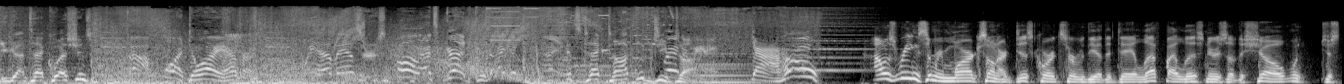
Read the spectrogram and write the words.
You got tech questions? Ah, boy, do I ever. We have answers. Oh, that's good, because I can. It's Tech Talk with Jeep Talk. minute. Yahoo! I was reading some remarks on our Discord server the other day, left by listeners of the show, just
